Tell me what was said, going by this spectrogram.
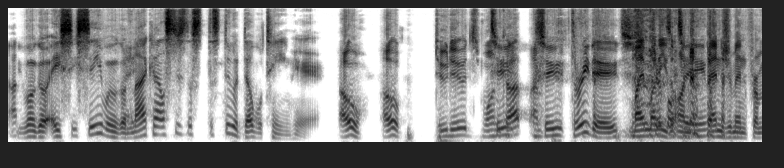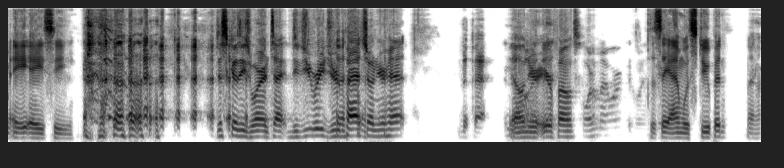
I, You want to go AAC? We want to go Hey. Nikon? Let's just let's, let's do a double team here. oh, oh, two dudes, one two, cup. I'm, two, three dudes. My money's on team. Benjamin from AAC. Just because he's wearing. Ta- Did you read your patch on your hat? The pet. Yeah, on your earphones? What am I working with? To say I'm with stupid. No.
